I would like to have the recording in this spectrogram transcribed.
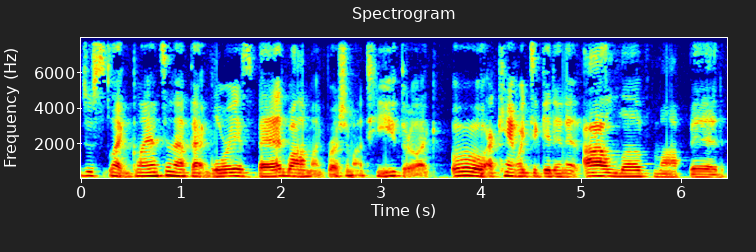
just like glancing at that glorious bed while I'm like brushing my teeth or like oh I can't wait to get in it. I love my bed.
